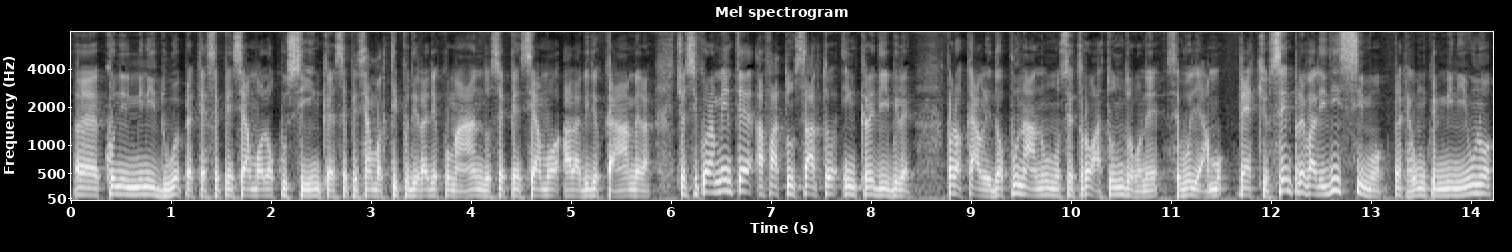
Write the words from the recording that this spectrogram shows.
eh, con il mini 2 perché se pensiamo all'OcuSync se pensiamo al tipo di radiocomando se pensiamo alla videocamera cioè sicuramente ha fatto un salto incredibile. Però cavoli dopo un anno uno si è trovato un drone se vogliamo vecchio sempre validissimo perché comunque il mini 1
